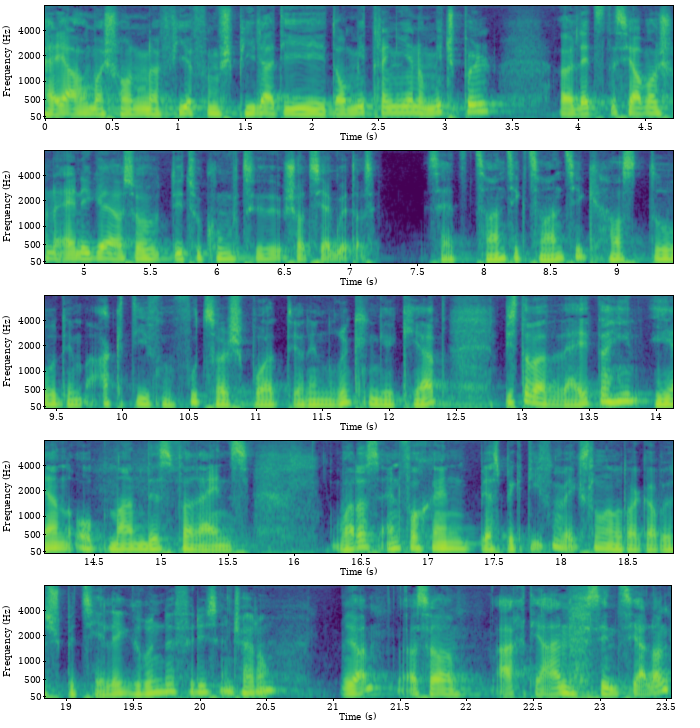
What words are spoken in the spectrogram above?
heuer haben wir schon vier, fünf Spieler, die da mittrainieren und mitspielen. Äh, letztes Jahr waren schon einige, also die Zukunft schaut sehr gut aus. Seit 2020 hast du dem aktiven Futsalsport ja den Rücken gekehrt, bist aber weiterhin Ehrenobmann des Vereins. War das einfach ein Perspektivenwechsel oder gab es spezielle Gründe für diese Entscheidung? Ja, also acht Jahre sind sehr lang.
